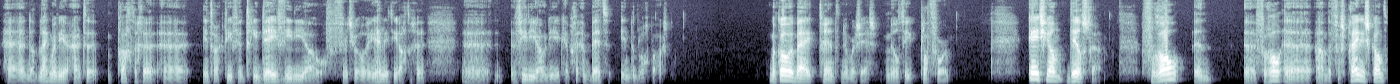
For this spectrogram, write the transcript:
En dat blijkt maar weer uit de prachtige uh, interactieve 3D-video of virtual reality-achtige uh, video die ik heb geëmbed in de blogpost. Dan komen we bij trend nummer 6, multiplatform. Kees-Jan Deelstra. Vooral, een, vooral aan de verspreidingskant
